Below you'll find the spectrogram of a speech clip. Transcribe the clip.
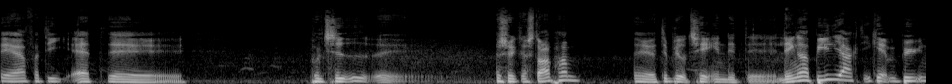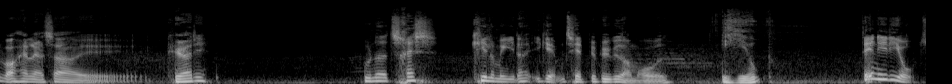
det er fordi, at øh, politiet øh, forsøgte at stoppe ham. Øh, det blev til en lidt øh, længere biljagt igennem byen, hvor han altså øh, kørte 160 kilometer igennem tæt bebygget område. Jo, det er en idiot.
